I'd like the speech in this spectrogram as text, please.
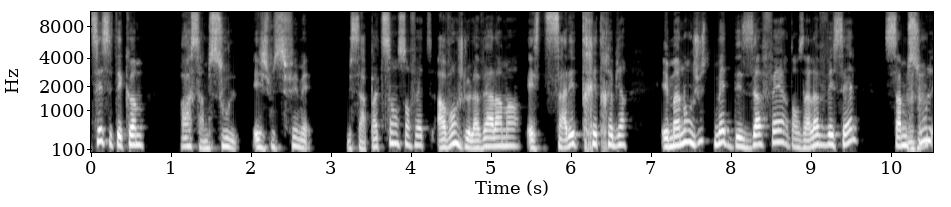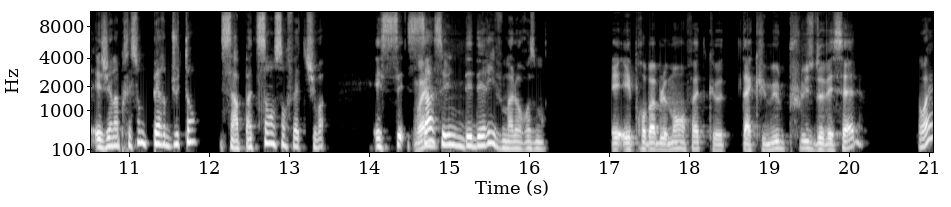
tu sais, c'était comme, ah, ça me saoule. Et je me suis fait, mais, mais ça a pas de sens, en fait. Avant, je le lavais à la main et ça allait très, très bien. Et maintenant, juste mettre des affaires dans un lave-vaisselle, ça me Mhm. saoule et j'ai l'impression de perdre du temps. Ça a pas de sens, en fait, tu vois. Et c'est, Ouais. ça, c'est une des dérives, malheureusement. Et, et probablement en fait que tu accumules plus de vaisselle Ouais.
